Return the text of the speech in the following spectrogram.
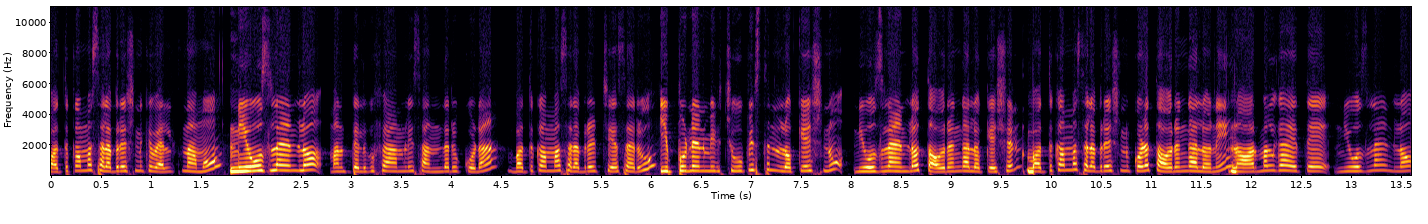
బతుకమ్మ సెలబ్రేషన్కి వెళ్తున్నాము. న్యూజిలాండ్లో మన తెలుగు ఫ్యామిలీస్ అందరూ కూడా బతుకమ్మ సెలబ్రేట్ చేశారు. ఇప్పుడు నేను మీకు చూపిస్తున్న లొకేషన్ న్యూజిలాండ్లో తౌరంగా లొకేషన్. బతుకమ్మ సెలబ్రేషన్ కూడా తౌరంగాలోనే. నార్మల్గా అయితే న్యూజిలాండ్లో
